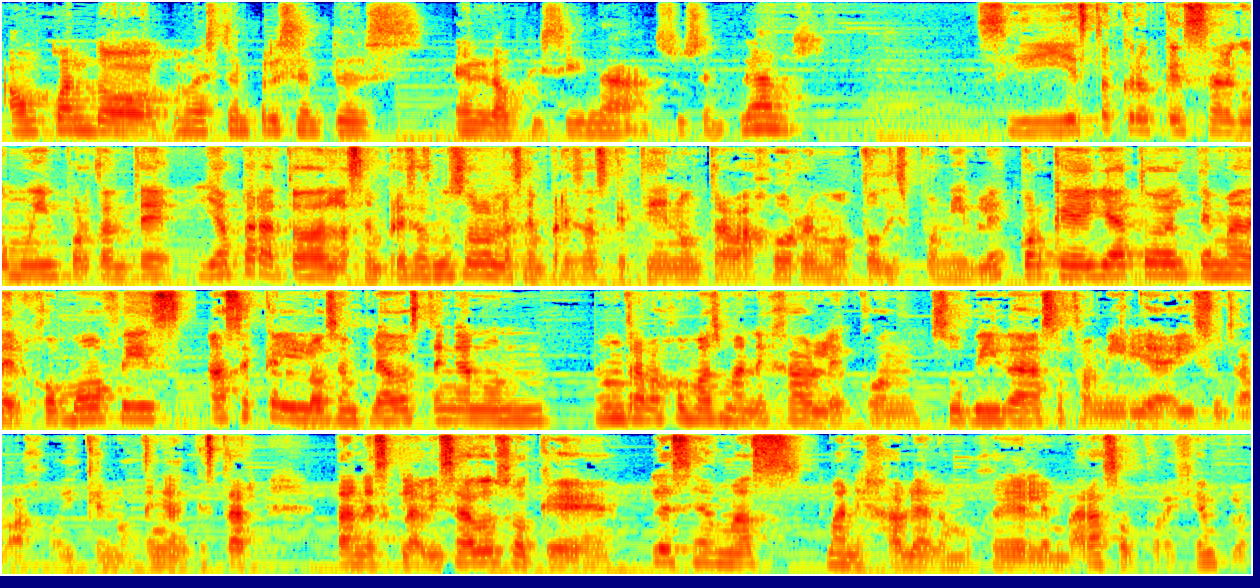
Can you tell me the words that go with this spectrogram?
aun cuando no estén presentes en la oficina sus empleados. Sí, esto creo que es algo muy importante ya para todas las empresas, no solo las empresas que tienen un trabajo remoto disponible, porque ya todo el tema del home office hace que los empleados tengan un, un trabajo más manejable con su vida, su familia y su trabajo y que no tengan que estar tan esclavizados o que les sea más manejable a la mujer el embarazo, por ejemplo.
